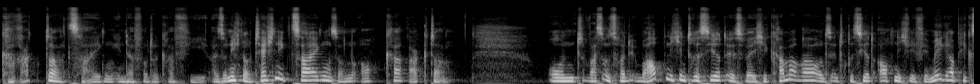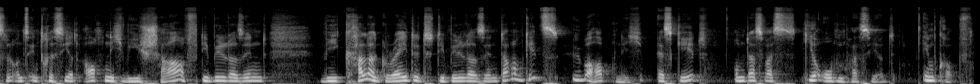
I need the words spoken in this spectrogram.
Charakter zeigen in der Fotografie. Also nicht nur Technik zeigen, sondern auch Charakter. Und was uns heute überhaupt nicht interessiert, ist, welche Kamera. Uns interessiert auch nicht, wie viel Megapixel. Uns interessiert auch nicht, wie scharf die Bilder sind, wie color-graded die Bilder sind. Darum geht es überhaupt nicht. Es geht um das, was hier oben passiert, im Kopf.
